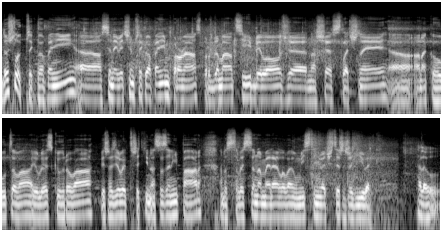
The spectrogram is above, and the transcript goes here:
Došlo k překvapení. Eh, asi největším překvapením pro nás, pro domácí, bylo, že naše slečny eh, Anna Kohoutová a Julie Skuhrová vyřadili třetí nasazený pár a dostali se na medailové umístění ve čtyř řadívek. Hello,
